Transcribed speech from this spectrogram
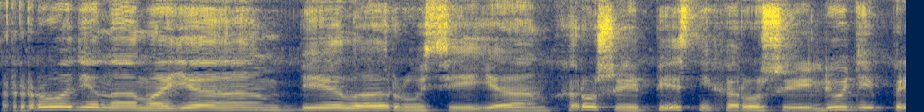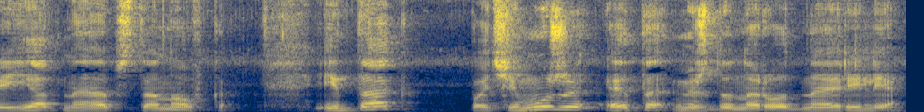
Родина моя, Белоруссия. Хорошие песни, хорошие люди, приятная обстановка. Итак, почему же это международное реле?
